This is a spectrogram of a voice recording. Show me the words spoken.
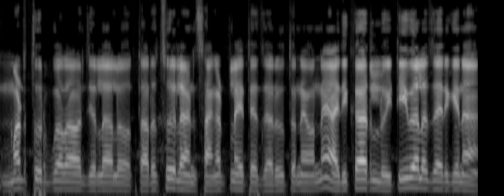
ఉమ్మడి తూర్పుగోదావరి జిల్లాలో తరచూ ఇలాంటి సంఘటనలు అయితే జరుగుతూనే ఉన్నాయి. అధికారులు ఇటీవల జరిగిన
